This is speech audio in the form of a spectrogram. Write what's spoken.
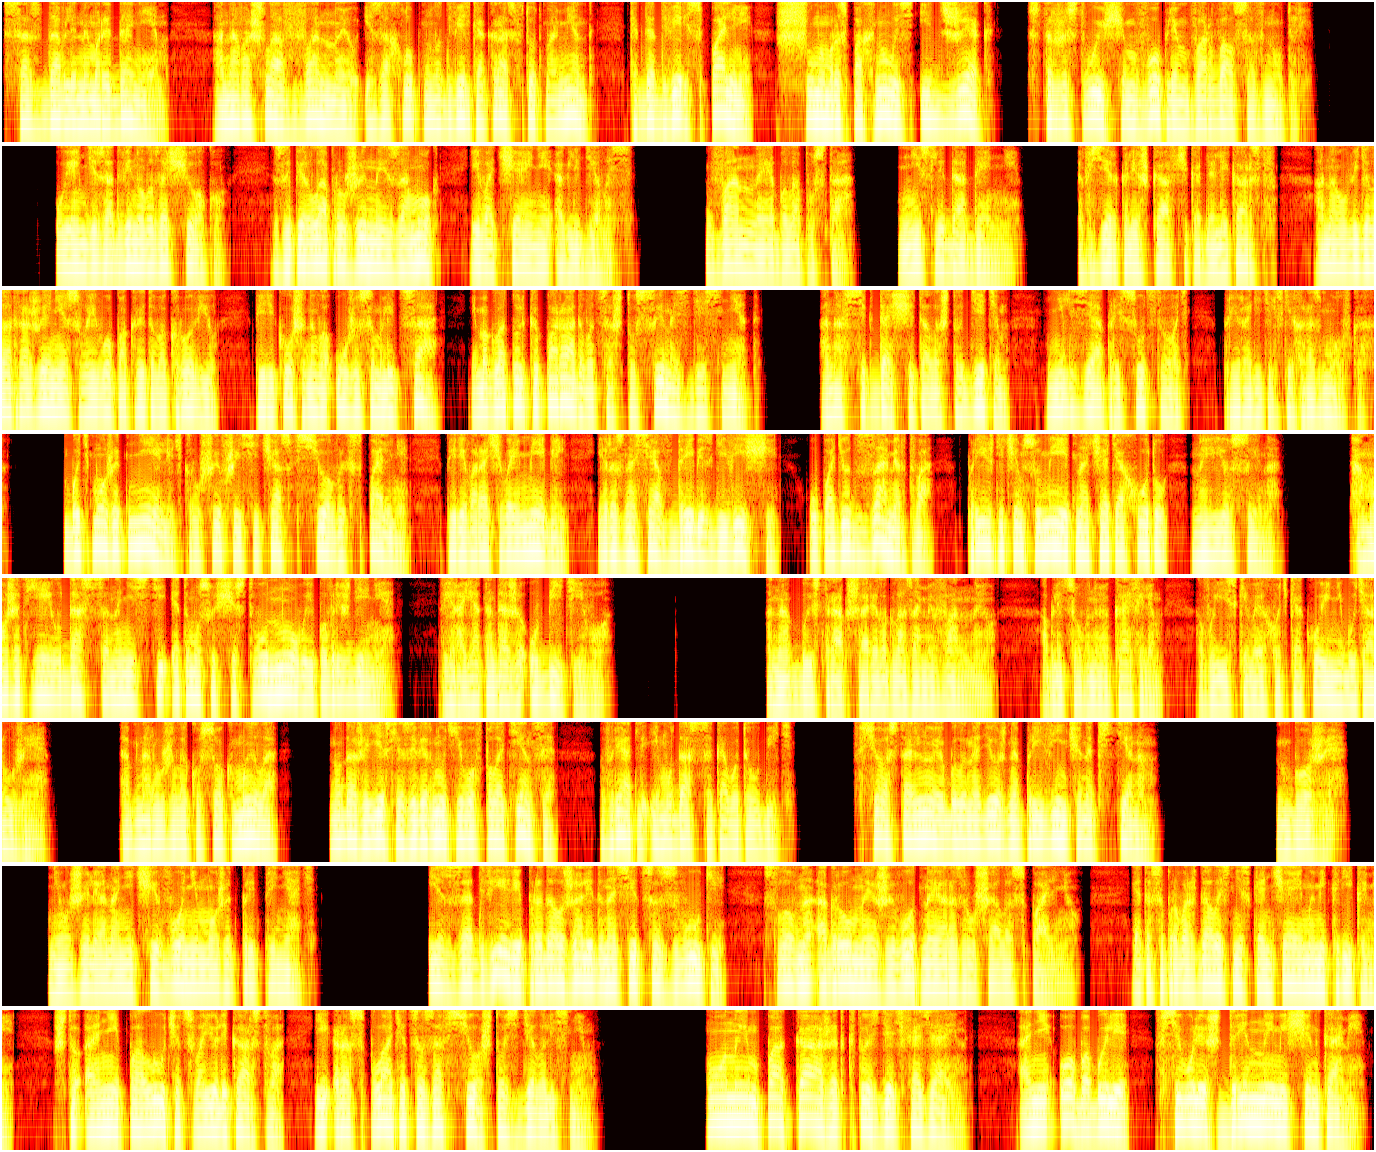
Со сдавленным рыданием она вошла в ванную и захлопнула дверь как раз в тот момент, когда дверь спальни с шумом распахнулась, и Джек с торжествующим воплем ворвался внутрь. Уэнди задвинула защелку, заперла пружинный замок и в отчаянии огляделась. Ванная была пуста, ни следа Денни. В зеркале шкафчика для лекарств она увидела отражение своего покрытого кровью, перекошенного ужасом лица и могла только порадоваться, что сына здесь нет. Она всегда считала, что детям нельзя присутствовать при родительских размолвках. Быть может, нелюдь, крушивший сейчас все в их спальне, переворачивая мебель и разнося вдребезги вещи, упадет замертво, прежде чем сумеет начать охоту на ее сына. А может, ей удастся нанести этому существу новые повреждения, вероятно, даже убить его. Она быстро обшарила глазами ванную, облицованную кафелем, выискивая хоть какое-нибудь оружие. Обнаружила кусок мыла, но даже если завернуть его в полотенце, вряд ли им удастся кого-то убить. Все остальное было надежно привинчено к стенам. Боже, неужели она ничего не может предпринять? Из-за двери продолжали доноситься звуки, словно огромное животное разрушало спальню. Это сопровождалось нескончаемыми криками, что они получат свое лекарство и расплатятся за все, что сделали с ним. Он им покажет, кто здесь хозяин. Они оба были всего лишь дрянными щенками.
